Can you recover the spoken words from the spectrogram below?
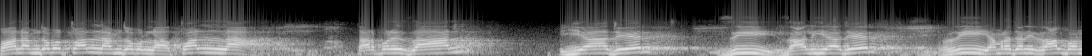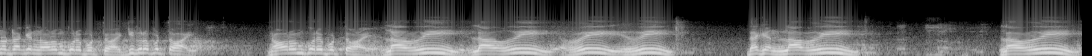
তোয়ালাম জবর তোয়াল্লাম জবরলা তোয়াল্লা তারপরে জাল, ইয়াজের জি, জাল, ইয়াজের রি, আমরা জানি জাল বর্ণটাকে নরম করে পড়তে হয়। কি করে পড়তে হয়? নরম করে পড়তে হয়। লা রি লা রি রি রি। দেখেন, লা রি লা রি।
